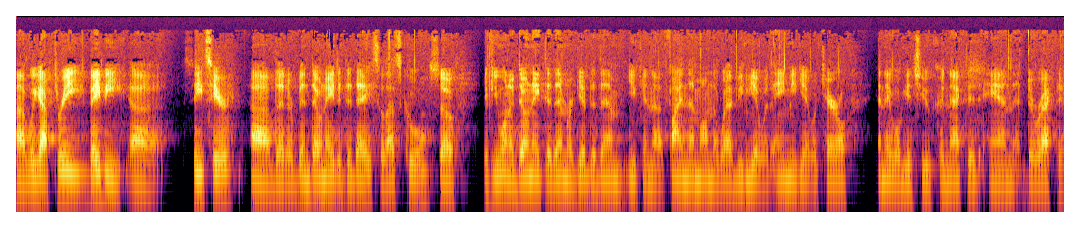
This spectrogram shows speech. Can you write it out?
Uh, we got three baby uh, seats here that have been donated today, so that's cool. So if you want to donate to them or give to them, you can uh, find them on the web. You can get with Amy, get with Carol, and they will get you connected and directed.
